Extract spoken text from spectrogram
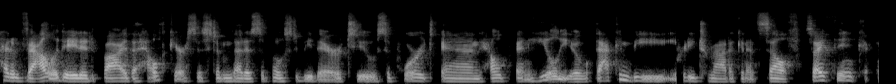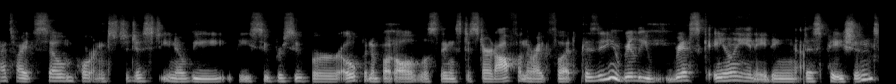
kind of validated by the healthcare system that is supposed to be there to support and help and heal you that can be pretty traumatic in itself. So i think that's why it's so important to just you know be be super super open about all of those things to start off on the right foot because then you really risk alienating this patient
